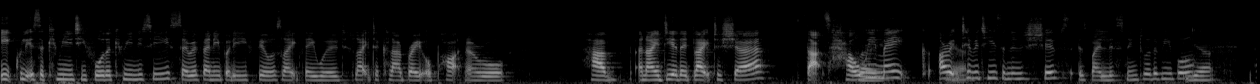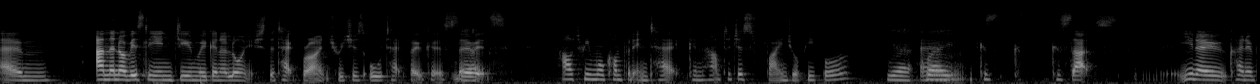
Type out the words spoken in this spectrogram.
equally, it's a community for the community. So if anybody feels like they would like to collaborate or partner or have an idea they'd like to share, that's how we make our Yeah. activities and initiatives is by listening to other people. yeah. Um, and then obviously in June we're going to launch the tech branch, which is all tech focused. So Yeah. it's how to be more confident in tech and how to just find your people Yeah. Great. because that's you know kind of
